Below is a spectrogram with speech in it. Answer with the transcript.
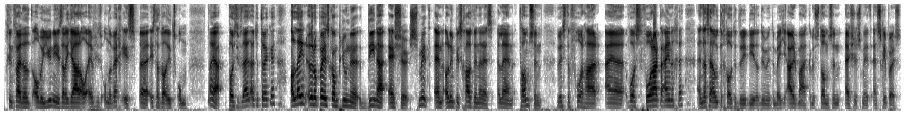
gezien het feit dat het alweer juni is, dat het jaar al eventjes onderweg is, uh, is dat wel iets om, nou ja, positiviteit uit te trekken. Alleen Europees kampioene Dina Escher-Smit en Olympisch goudwinnares Elaine Thompson wisten voor haar, uh, voor haar te eindigen. En dat zijn ook de grote drie die het op dit moment een beetje uitmaken. Dus Thompson, Escher-Smit en Schippers.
